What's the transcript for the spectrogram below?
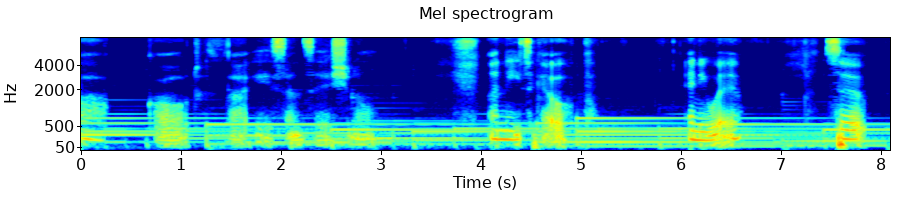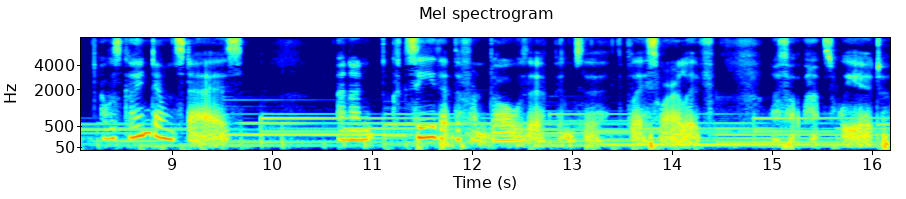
oh God, that is sensational. I need to get up. Anyway, so I was going downstairs and I could see that the front door was open to the place where I live. I thought that's weird.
